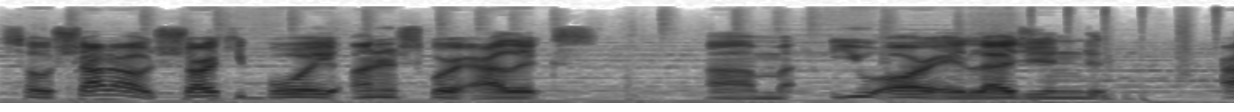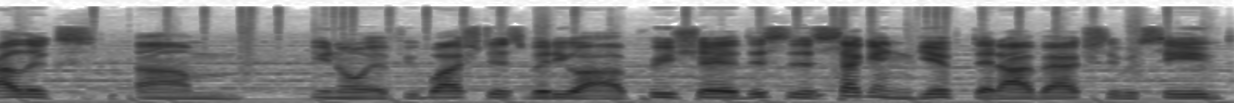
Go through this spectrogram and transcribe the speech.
So shout out Sharky Boy underscore Alex. Um, you are a legend, Alex. Um, you know, if you watch this video, I appreciate it. This is the second gift that I've actually received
